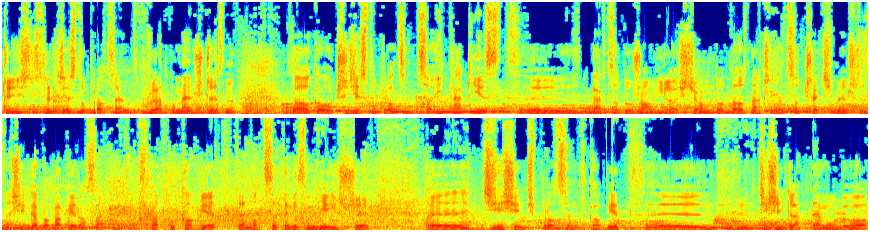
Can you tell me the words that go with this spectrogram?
czyli z 40% w przypadku mężczyzn do około 30%, co i tak jest y, bardzo dużą ilością, bo to oznacza, że co trzeci mężczyzna sięga po papierosa. W przypadku kobiet ten odsetek jest mniejszy. Y, 10% kobiet y, 10 lat temu było,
